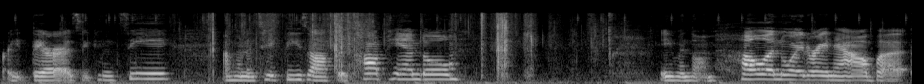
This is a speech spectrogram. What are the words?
right there, as you can see. I'm going to take these off the top handle. Even though I'm hella annoyed right now, but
